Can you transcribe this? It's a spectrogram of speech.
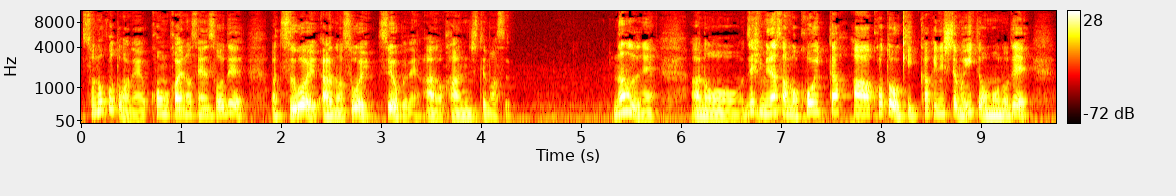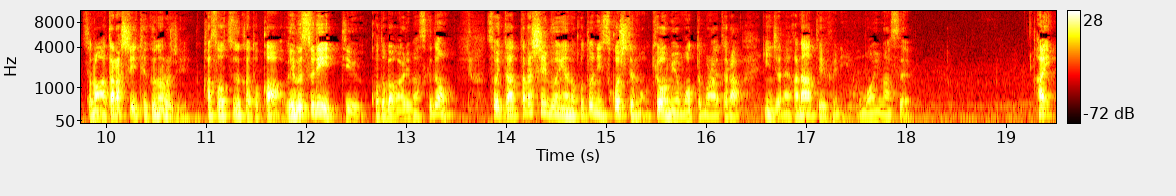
そのことをね、今回の戦争で、まあ、すごい、あの、すごい強くね、あの、感じてます。なのでね、あの、ぜひ皆さんもこういったことをきっかけにしてもいいと思うので、その新しいテクノロジー、仮想通貨とか Web3 っていう言葉がありますけど、そういった新しい分野のことに少しでも興味を持ってもらえたらいいんじゃないかなというふうに思います。はい。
